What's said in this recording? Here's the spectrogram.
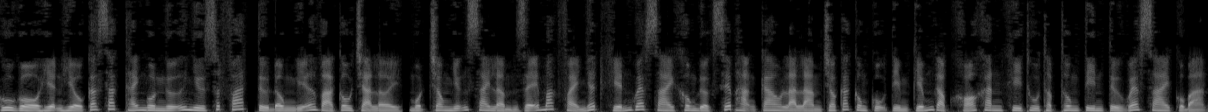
Google hiện hiểu các sắc thái ngôn ngữ như xuất phát từ đồng nghĩa và câu trả lời, một trong những sai lầm dễ mắc phải nhất khiến website không được xếp hạng cao là làm cho các công cụ tìm kiếm gặp khó khăn khi thu thập thông tin từ website của bạn.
